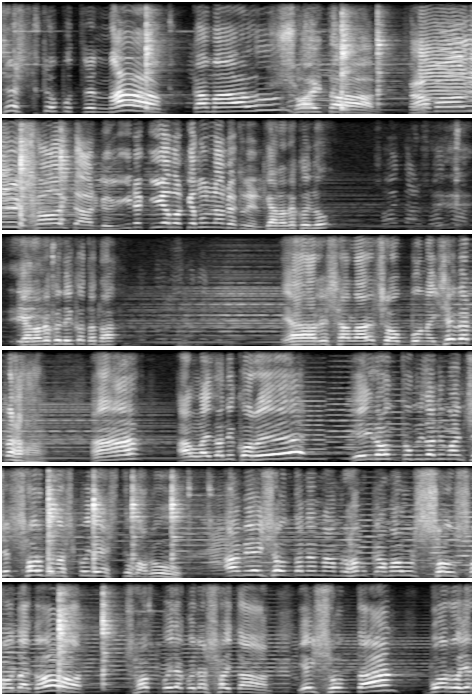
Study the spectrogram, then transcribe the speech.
জ্যেষ্ঠ পুত্রের নাম কামাল। শয়তান। কামাল শয়তান। এটা কি আবার কেমন নাম রাখলেন? কেনারে কইল? কেনারে কইল এই কথাটা? আরে শালার সব বনাইছে বেটা। হ্যাঁ? আল্লাহ জানি করে এইরকম তুমি জানি মানুষের সর্বনাশ করে আসতে পারো। আমি এই সন্তানের নাম রহম কামাল স- সদাগর। সব কইরা কইরা শয়তান। এই সন্তান বড় হয়ে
